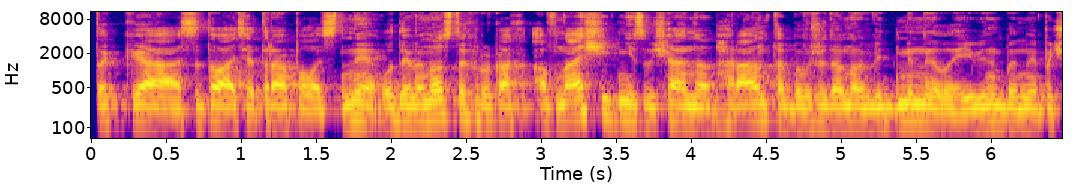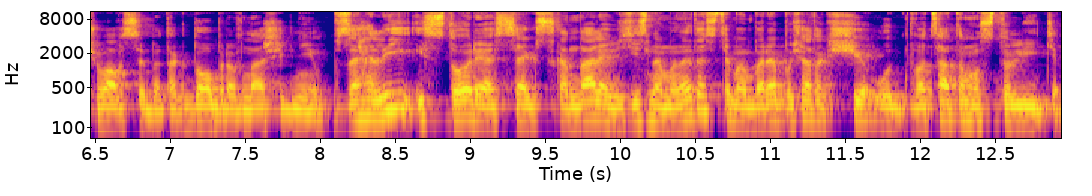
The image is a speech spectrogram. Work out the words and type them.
така ситуація трапилась не у 90-х роках, а в наші дні, звичайно, гаранта би вже давно відмінили, і він би не почував себе так добре в наші дні. Взагалі, історія секс-скандалів зі знаменитостями бере початок ще у 20 столітті.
